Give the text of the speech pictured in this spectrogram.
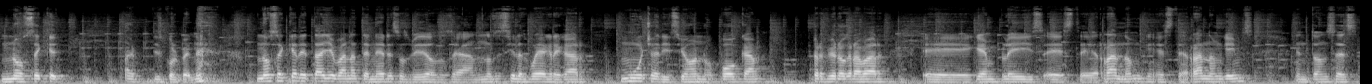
no sé qué. Ay, disculpen. no sé qué detalle van a tener esos videos. O sea, no sé si les voy a agregar mucha edición o poca. Prefiero grabar eh, gameplays este, random, este, random games. Entonces,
